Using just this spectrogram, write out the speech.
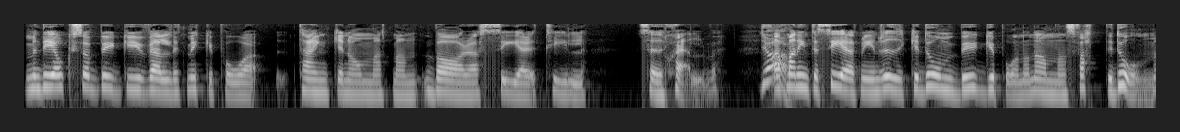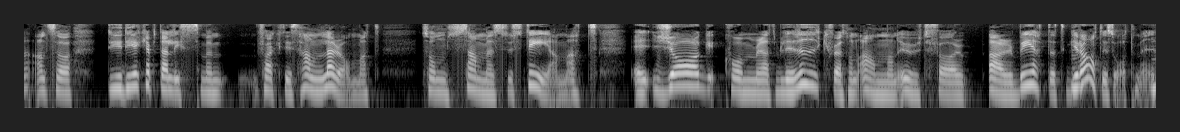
men det också bygger ju väldigt mycket på tanken om att man bara ser till sig själv. Ja. Att man inte ser att min rikedom bygger på någon annans fattigdom. Alltså, det är ju det kapitalismen faktiskt handlar om. Att, som samhällssystem. Att eh, jag kommer att bli rik för att någon annan utför arbetet gratis åt mig.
